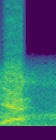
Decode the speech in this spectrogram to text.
Yeah.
